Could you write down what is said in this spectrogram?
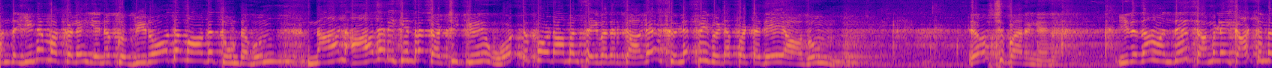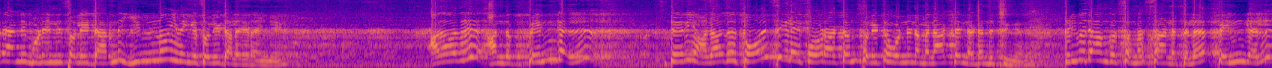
அந்த இன மக்களை எனக்கு விரோதமாக தூண்டவும் நான் ஆதரிக்கின்ற கட்சிக்கு ஓட்டு போடாமல் செய்வதற்காக கிளப்பி விடப்பட்டதே ஆகும். யோசிச்சு பாருங்க. இதுதான் வந்து தமிழை காட்டுமிராண்டி மொழின்னு சொல்லிட்டாருன்னு இன்னும் இவங்க சொல்லிட்டு அலையிறாங்க. அதாவது அந்த பெண்கள் தெரியும். அதாவது தோல் சீலை போராட்டம் சொல்லிட்டு ஒண்ணு நம்ம நாட்டில் நடந்துச்சுங்க. திருவிதாங்கூர் சமஸ்தானத்துல பெண்கள்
